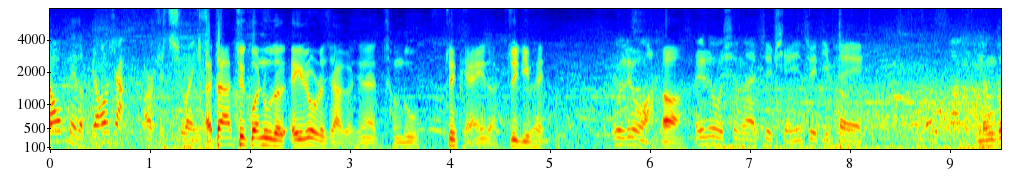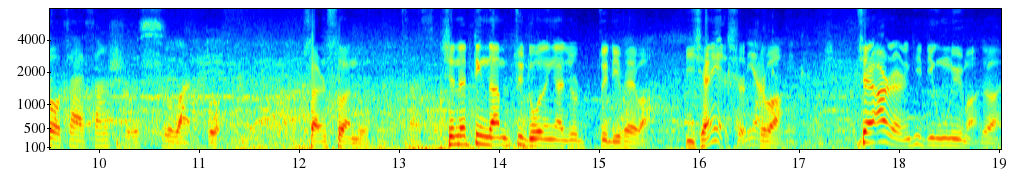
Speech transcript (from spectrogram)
标配的标价二十七万一哎，大家最关注的 A 六的价格，现在成都最便宜的最低配 A 六啊啊，A 六现在最便宜最低配能够在三十四万多，三十四万多。三十四万现在订单最多的应该就是最低配吧？以前也是啊是吧现在二点零 T 低功率嘛，对吧？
